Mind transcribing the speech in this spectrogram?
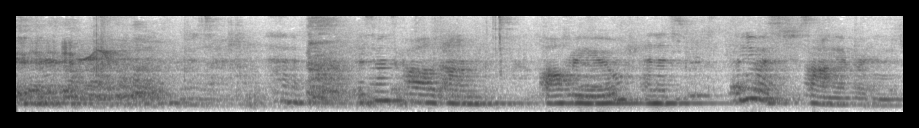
this one's called um, for You, and it's the newest song I've written.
